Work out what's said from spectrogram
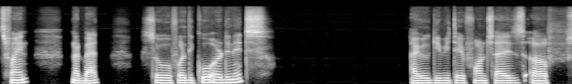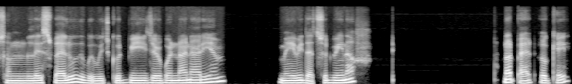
it's fine. Not bad. So for the coordinates I will give it a font size of some less value which could be 0.9 rem maybe that should be enough. Not bad. Okay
